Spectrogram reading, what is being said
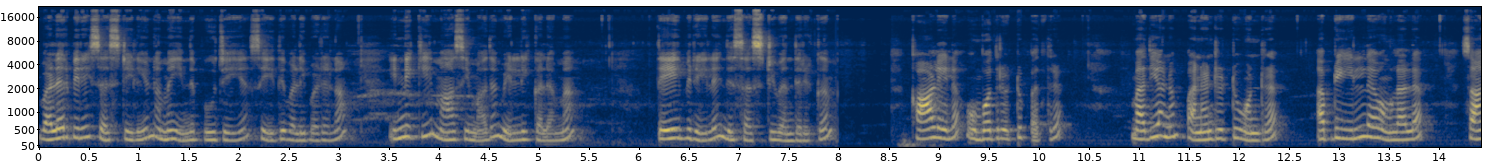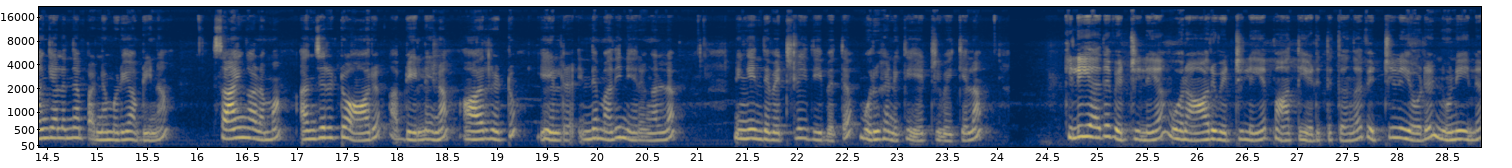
வளர்பிறை சஷ்டிலையும் நம்ம இந்த பூஜையை செய்து வழிபடலாம். இன்றைக்கி மாசி மாதம் வெள்ளிக்கிழமை தேய்பிரையில் இந்த சஷ்டி வந்திருக்கு. காலையில் ஒம்பது டு பத்து மதியானம் பன்னெண்டு டு ஒன்றரை அப்படி இல்லை உங்களால் சாயங்காலம் தான் பண்ண முடியும் அப்படின்னா சாயங்காலமாக அஞ்சரை டு ஆறு அப்படி இல்லைன்னா ஆறரை டு ஏழரை. இந்த மாதிரி நேரங்களில் நீங்கள் இந்த வெற்றிலை தீபத்தை முருகனுக்கு ஏற்றி வைக்கலாம். கிளியாத வெற்றிலையாக ஒரு ஆறு வெற்றிலையை பார்த்து எடுத்துக்கோங்க. வெற்றிலையோட நுனியில்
